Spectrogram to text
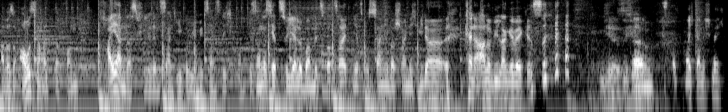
Aber so außerhalb davon feiern das viele, wenn San Diego Remixer ins Licht kommt. Besonders jetzt zu Yellow Bar Mitzvah Zeiten, jetzt wo Sunny wahrscheinlich wieder, keine Ahnung wie lange weg ist. ja, sicher. ähm, ist das vielleicht gar nicht schlecht.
